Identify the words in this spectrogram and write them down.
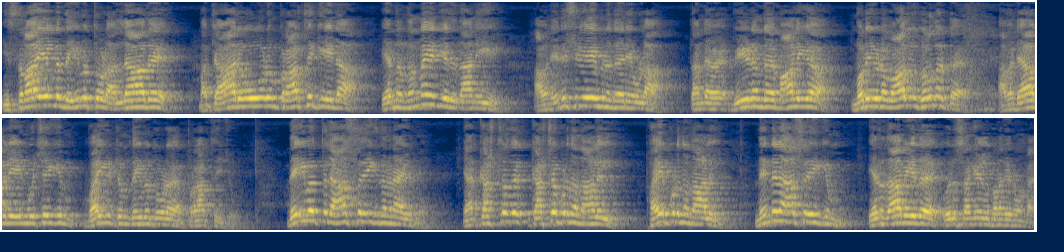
ഇസ്രായേലിന്റെ ദൈവത്തോട് അല്ലാതെ മറ്റാരോടും പ്രാർത്ഥിക്കുകയില്ല എന്ന് നിർണയം ചെയ്ത് ദാനിയിൽ അവൻ എരുശലേമിന് നേരെയുള്ള തന്റെ വീടിന്റെ മാളിക മുറിയുടെ വാതിൽ തുറന്നിട്ട് അവൻ രാവിലെയും ഉച്ചയ്ക്കും വൈകിട്ടും ദൈവത്തോട് പ്രാർത്ഥിച്ചു. ദൈവത്തിൽ ആശ്രയിക്കുന്നവനായിരുന്നു. ഞാൻ കഷ്ടത കഷ്ടപ്പെടുന്ന നാളിൽ ഭയപ്പെടുന്ന നാളിൽ നിന്നെ ആശ്രയിക്കും എന്ന് ദാവീദ് ഒരു സംഖ്യയിൽ പറഞ്ഞിട്ടുണ്ട്.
